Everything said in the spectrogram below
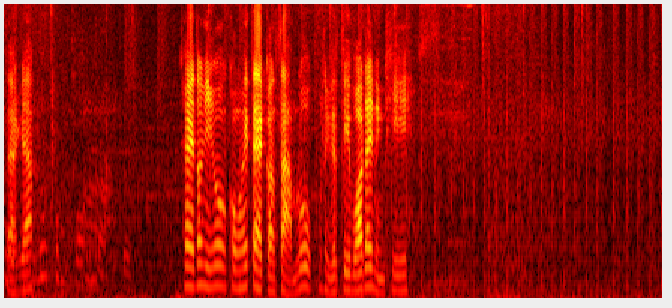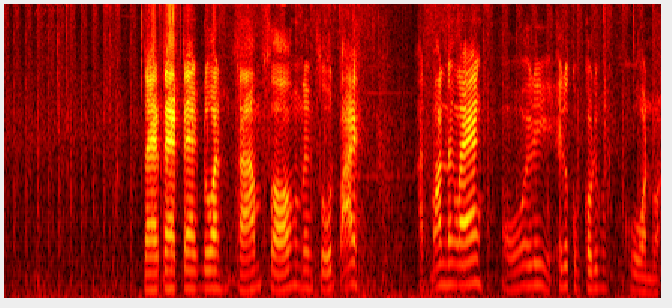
แตกยังใช่ต้องยิงคงให้แตกก่อนสามลูกถึงจะตีบอสได้หนึ่งที แตกแตกแตกด่วนสามสองหนึ่งศูนย์ไป อัดมันแรงๆโอ้ยนี่ไอ้ลูกกลมๆนี่มันกวนว่ะ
